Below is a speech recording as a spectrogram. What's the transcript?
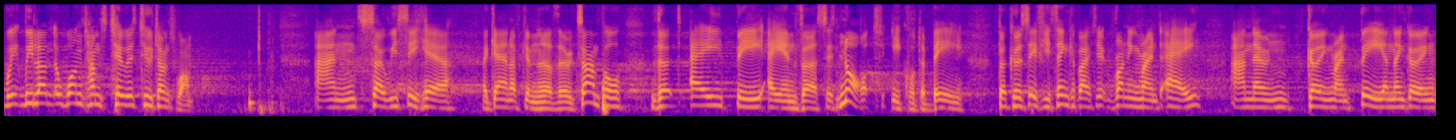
we, we learned that 1 times 2 is 2 times 1. And so we see here, again, I've given another example, that A, B, A inverse is not equal to B. Because if you think about it, running around A and then going around B and then going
